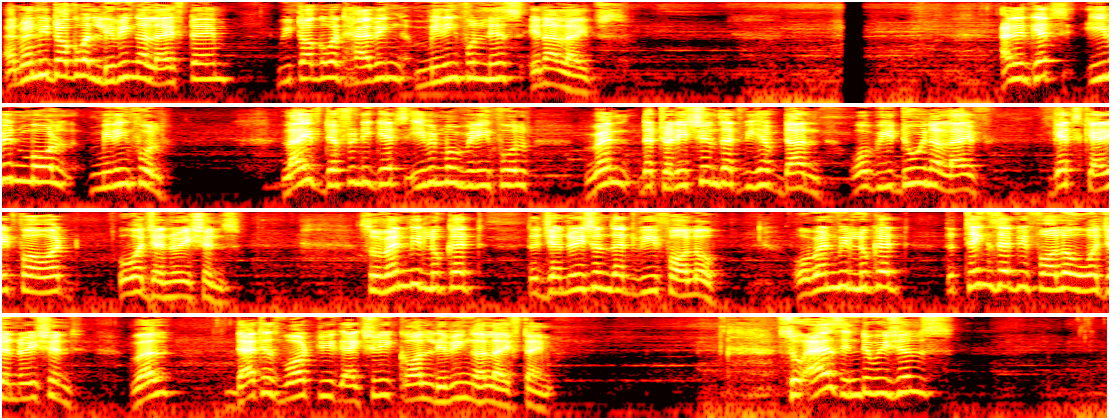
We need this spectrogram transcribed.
And when we talk about living a lifetime, we talk about having meaningfulness in our lives. And it gets even more meaningful. Life definitely gets even more meaningful when the traditions that we have done or we do in our life gets carried forward over generations. So when we look at the generation that we follow, or when we look at the things that we follow over generations, well, that is what we actually call living a lifetime. So as individuals,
